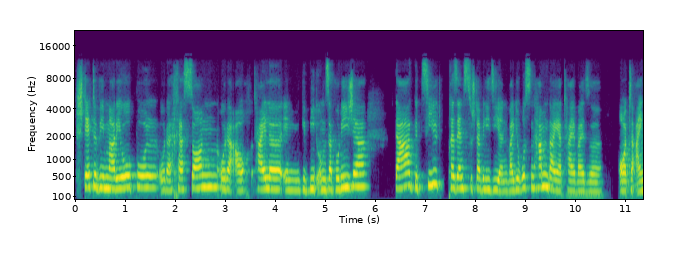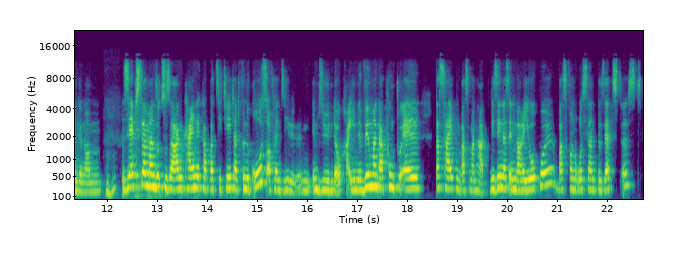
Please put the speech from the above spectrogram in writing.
Städte wie Mariupol oder Cherson oder auch Teile im Gebiet um Saporizhia da gezielt Präsenz zu stabilisieren, weil die Russen haben da ja teilweise Orte eingenommen. Mhm. Selbst wenn man sozusagen keine Kapazität hat für eine Großoffensive im, im, Süden der Ukraine, will man da punktuell das halten, was man hat. Wir sehen das in Mariupol, was von Russland besetzt ist.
